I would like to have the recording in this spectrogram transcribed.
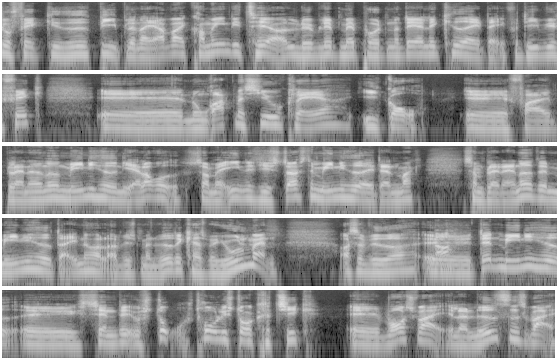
du fik givet Bibelen, og jeg var kom egentlig til at løbe lidt med på den, og det er jeg lidt ked af i dag, fordi vi fik øh, nogle ret massive klager i går, øh, fra blandt andet menigheden i Allerød, som er en af de største menigheder i Danmark, som blandt andet den menighed, der indeholder, hvis man ved det, Kasper Julemand og så videre. Nå. Øh, den menighed øh, sendte jo stor, utrolig stor kritik øh, vores vej, eller ledelsens vej,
